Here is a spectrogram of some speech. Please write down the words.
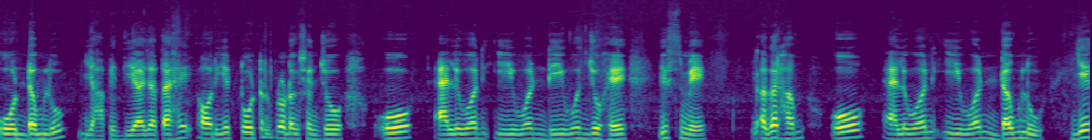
ओ डब्ल्यू यहाँ पे दिया जाता है, और ये टोटल प्रोडक्शन जो O L one E one D one जो है, इसमें अगर हम O L one E one W ये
